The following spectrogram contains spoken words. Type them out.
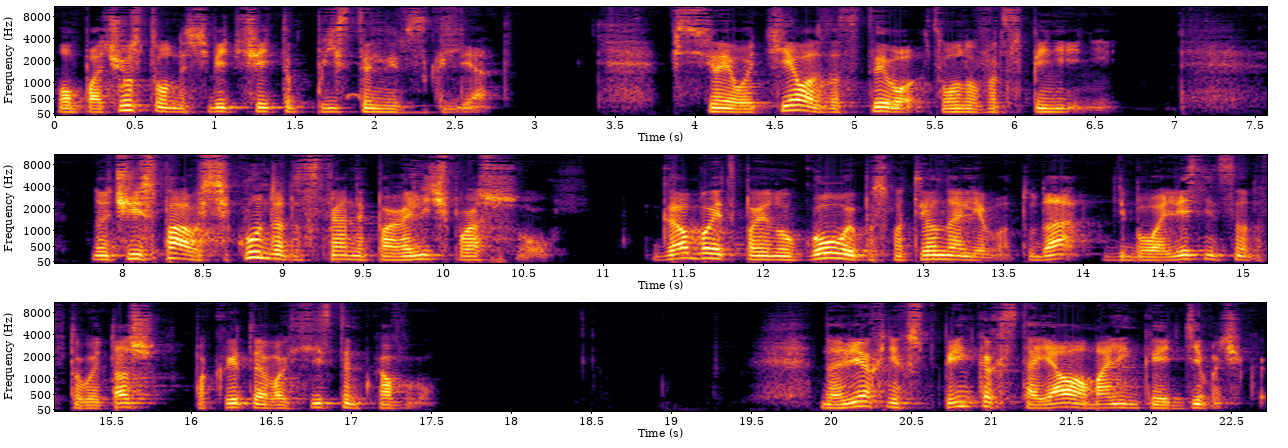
Он почувствовал на себе чей-то пристальный взгляд. Все его тело застыло, словно в оцепенении. Но через пару секунд этот странный паралич прошел. Габбайт повернул голову и посмотрел налево, туда, где была лестница на второй этаж, покрытая ворсистым ковром. На верхних ступеньках стояла маленькая девочка.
